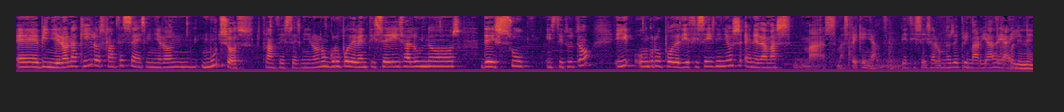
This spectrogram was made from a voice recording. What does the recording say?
Eh, vinieron aquí los franceses, vinieron muchos franceses, vinieron un grupo de 26 alumnos de su instituto y un grupo de 16 niños en edad más, más, más pequeña, 16 alumnos de primaria de ahí.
